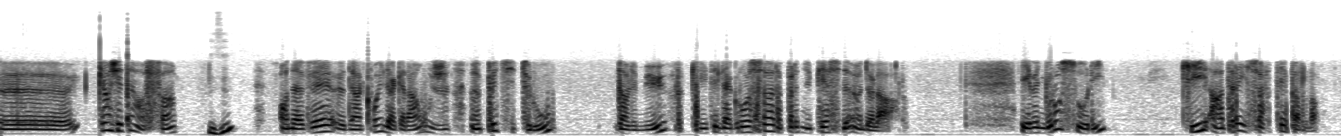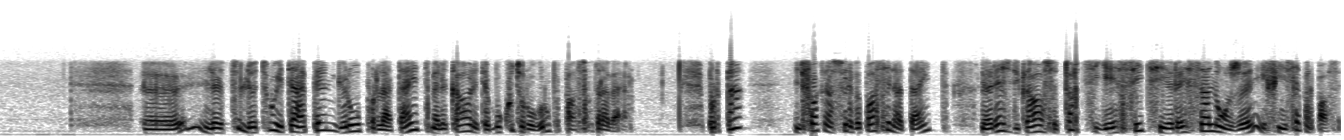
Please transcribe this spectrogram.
Euh, quand j'étais enfant, Mhm. on avait euh, dans le coin de la grange un petit trou dans le mur qui était de la grosseur à près d'une pièce de 1 dollar. Il y avait une grosse souris qui entrait et sortait par là. Euh, le, le trou était à peine gros pour la tête, mais le corps était beaucoup trop gros pour passer au travers. Pourtant, une fois que la souris avait passé la tête, le reste du corps se tortillait, s'étirait, s'allongeait et finissait par passer.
